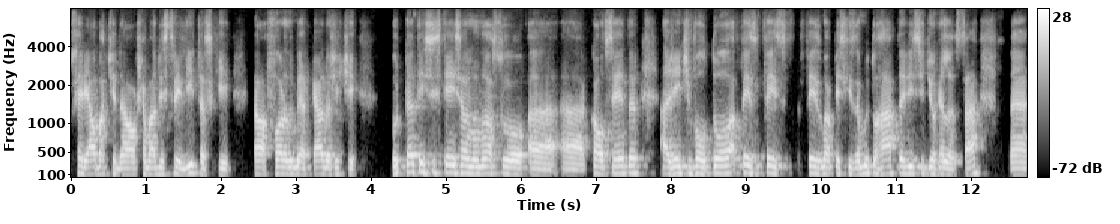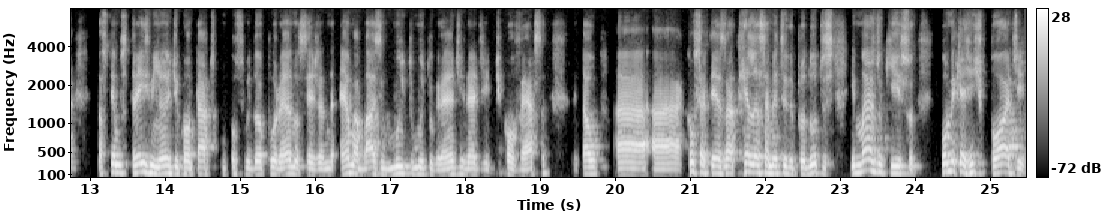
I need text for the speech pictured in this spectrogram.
cereal matinal chamado Estrelitas, que estava fora do mercado, a gente por tanta insistência no nosso uh, uh, call center, a gente voltou, fez, fez, fez uma pesquisa muito rápida e decidiu relançar. Uh, nós temos 3 milhões de contatos com o consumidor por ano, ou seja, é uma base muito, muito grande né, de, de conversa. Então, com certeza, relançamento de produtos e, mais do que isso, como é que a gente pode,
